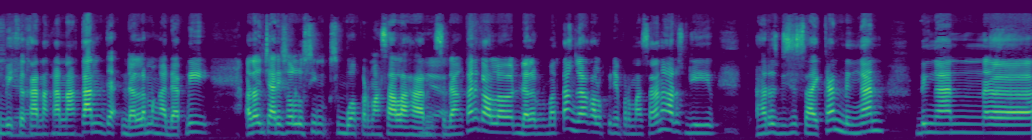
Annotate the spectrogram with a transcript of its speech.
lebih ya. kekanak-kanakan da- dalam menghadapi atau cari solusi sebuah permasalahan. Iya. Sedangkan kalau dalam rumah tangga kalau punya permasalahan harus di harus diselesaikan dengan dengan eh,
